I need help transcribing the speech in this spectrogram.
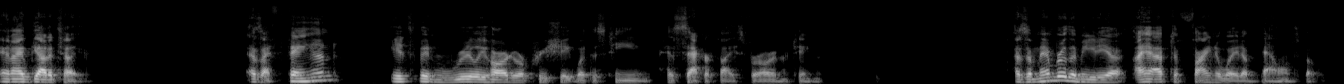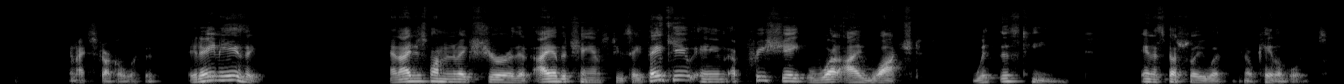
And I've got to tell you, as a fan, it's been really hard to appreciate what this team has sacrificed for our entertainment. As a member of the media, I have to find a way to balance both and I struggle with it. It ain't easy. And I just wanted to make sure that I had the chance to say thank you and appreciate what I watched with this team, and especially with you know Caleb Williams.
